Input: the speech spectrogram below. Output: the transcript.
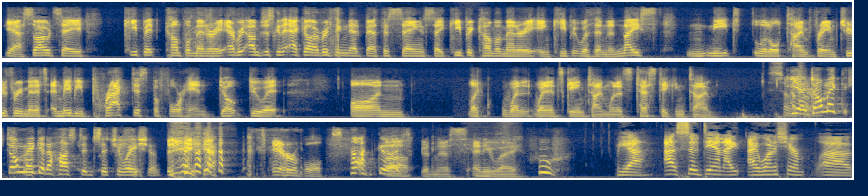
yeah so i would say keep it complimentary. Every i'm just going to echo everything that beth is saying and say keep it complimentary and keep it within a nice neat little time frame two to three minutes and maybe practice beforehand. Don't do it on like when when it's game time when it's test taking time so yeah, don't make don't make it a hostage situation. yeah, terrible. It's not good. Oh goodness. Anyway, whew. Yeah. Uh, so, Dan, I, I want to share uh,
